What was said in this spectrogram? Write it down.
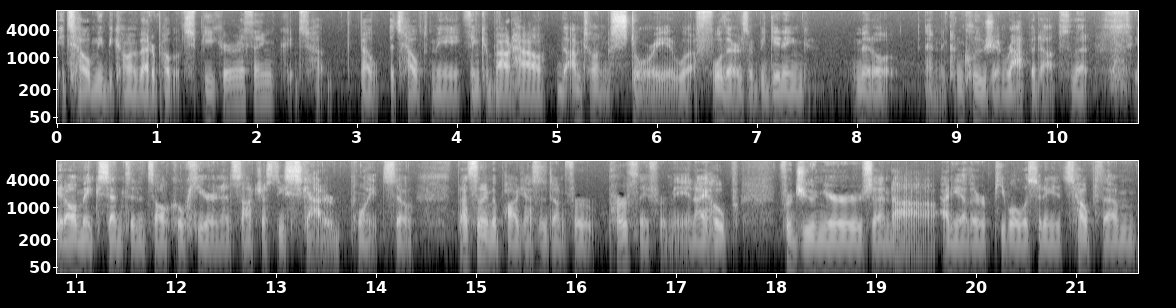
it's helped me become a better public speaker, I think. It's it's helped me think about how I'm telling a story. Well, there's a beginning, middle, and conclusion, wrap it up so that it all makes sense and it's all coherent. And it's not just these scattered points. So that's something the podcast has done for personally for me, and I hope for juniors and uh, any other people listening, it's helped them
